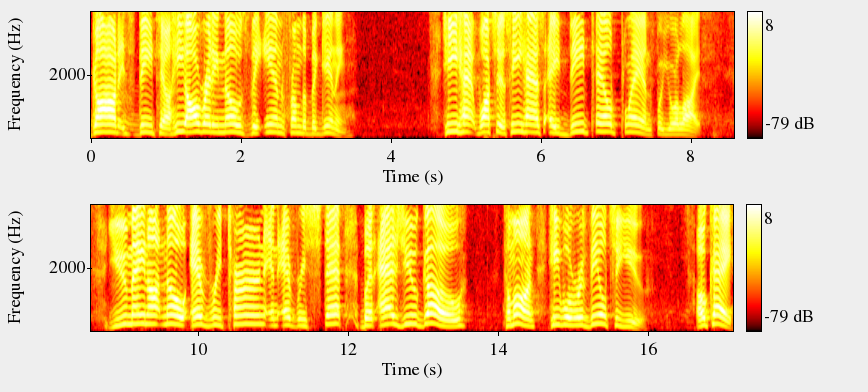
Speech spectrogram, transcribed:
God is detailed. He already knows the end from the beginning. He had watch this. He has a detailed plan for your life. You may not know every turn and every step, but as you go, come on, he will reveal to you okay,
